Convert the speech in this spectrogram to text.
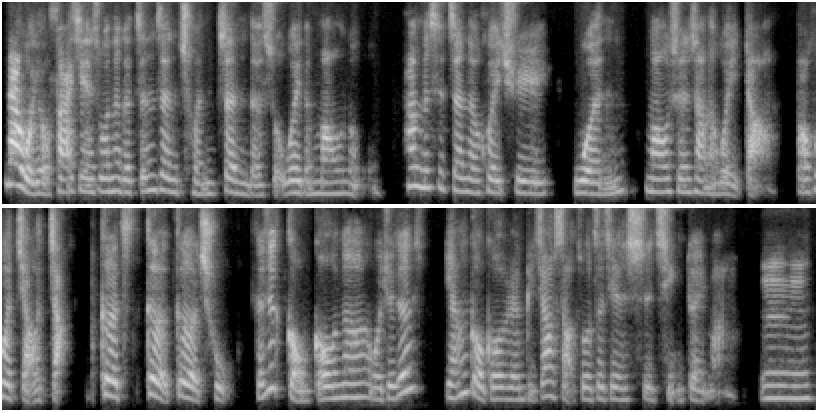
那我有发现说，那个真正纯正的所谓的猫奴，他们是真的会去闻猫身上的味道，包括脚掌各各各处。可是狗狗呢？我觉得养狗狗的人比较少做这件事情，对吗？嗯，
